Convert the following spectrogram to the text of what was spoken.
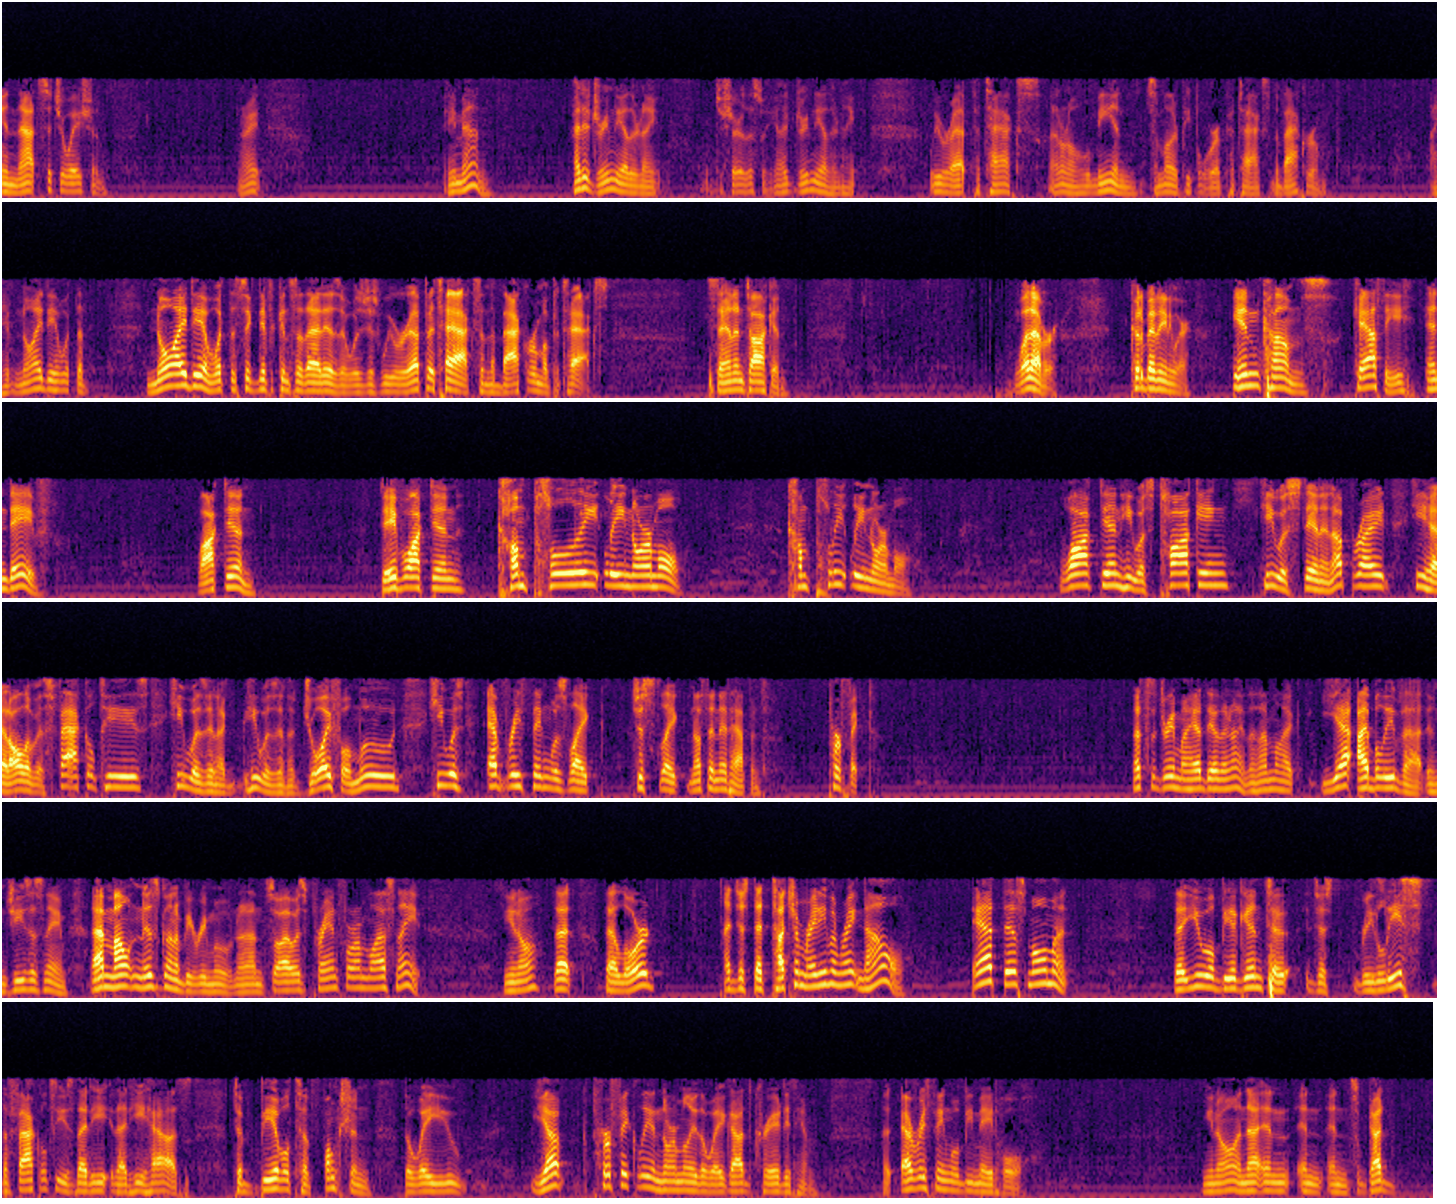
in that situation. All right? Amen. I had a dream the other night. To share this with you, I had a dream the other night. We were at Patax. I don't know who me and some other people were at Patax in the back room. I have no idea what the No idea what the significance of that is. It was just we were at tax in the back room up at tax, standing talking. Whatever. Could have been anywhere. In comes Kathy and Dave. Walked in. Dave walked in completely normal. Completely normal. Walked in, he was talking, he was standing upright, he had all of his faculties, he was in a he was in a joyful mood. He was everything was like just like nothing had happened. Perfect. That's the dream I had the other night. And I'm like, yeah, I believe that in Jesus' name. That mountain is going to be removed. And so I was praying for him last night. You know, that, that Lord, I just that touch him right even right now. At this moment. That you will begin to just release the faculties that he that he has to be able to function the way you yep, perfectly and normally the way God created him. That everything will be made whole. You know, and that and and and so God,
